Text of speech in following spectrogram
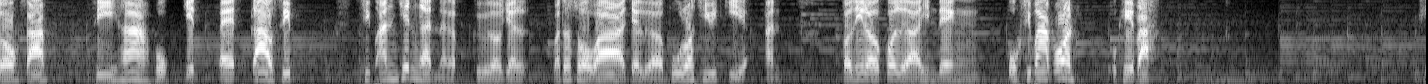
สองสามสี่ห้าหกเจ็ดแปดเก้าสิบสิบอันเช่นกันนะครับ คือเราจะมาทดสอบว่าจะเหลือผู้รอดชีวิตกี่อัน ตอนนี้เราก็เหลือหินแดงอกสิบห้าก้อน โอเคปะโอเค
